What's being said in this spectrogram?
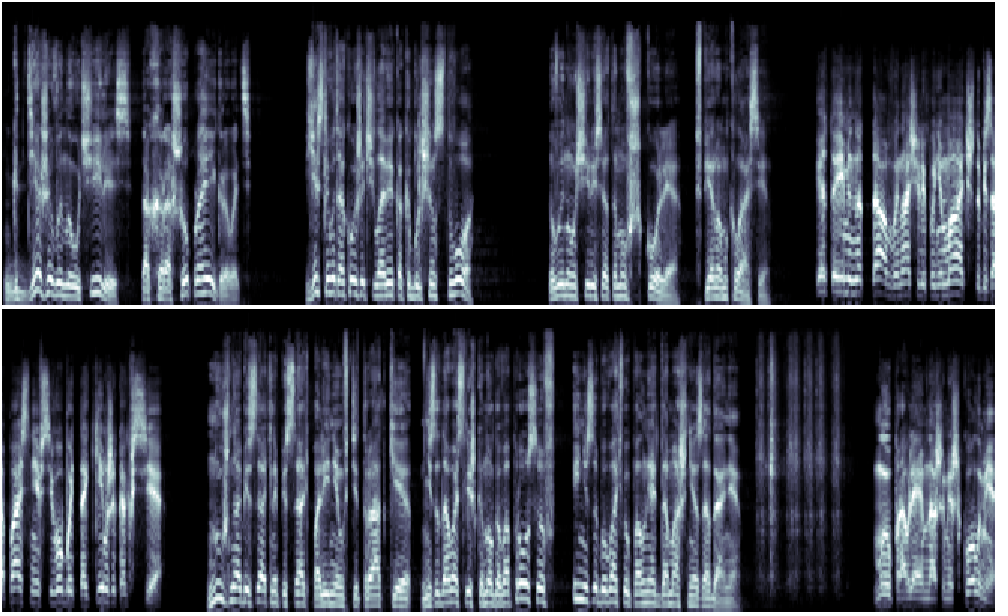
Где же вы научились так хорошо проигрывать? Если вы такой же человек, как и большинство, то вы научились этому в школе, в первом классе. Это именно там вы начали понимать, что безопаснее всего быть таким же, как все. Нужно обязательно писать по линиям в тетрадке, не задавать слишком много вопросов и не забывать выполнять домашнее задание. Мы управляем нашими школами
